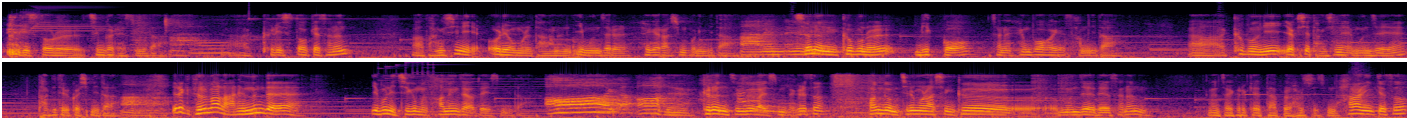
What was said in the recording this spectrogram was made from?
그리스도를 증거를 했습니다. 어, 아, 그리스도께서는 아, 당신이 어려움을 당하는 이 문제를 해결하신 분입니다. 아멘. 네. 저는 그분을 믿고 저는 행복하게 삽니다. 아, 그분이 역시 당신의 문제에 답이 될 것입니다. 아. 이렇게 별말 안 했는데 이분이 지금은 사명자가 되어 있습니다. 아, 아. 예, 그런 증거가 있습니다. 그래서 방금 질문하신 그 문제에 대해서는 제가 그렇게 답을 할 수 있습니다. 하나님께서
